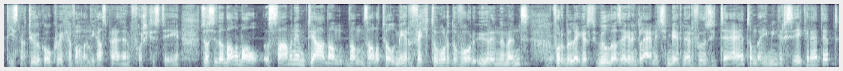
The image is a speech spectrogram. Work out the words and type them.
die is natuurlijk ook weggevallen. Die gasprijzen zijn fors gestegen. Dus als je dat allemaal samenneemt, ja, dan, dan zal het wel meer vechten worden voor uw rendement. Voor beleggers wil dat zeggen een klein beetje meer nervositeit, omdat je minder zekerheid hebt.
